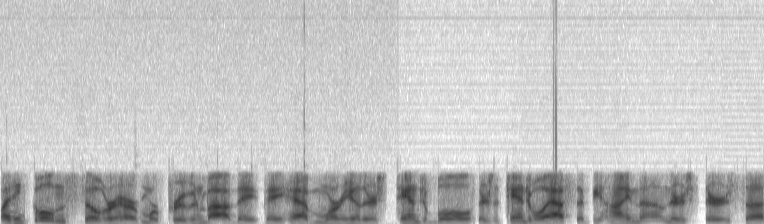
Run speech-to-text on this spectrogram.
Well, I think gold and silver are more proven, Bob. They they have more. You know, there's tangible. There's a tangible asset behind them. There's there's uh,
